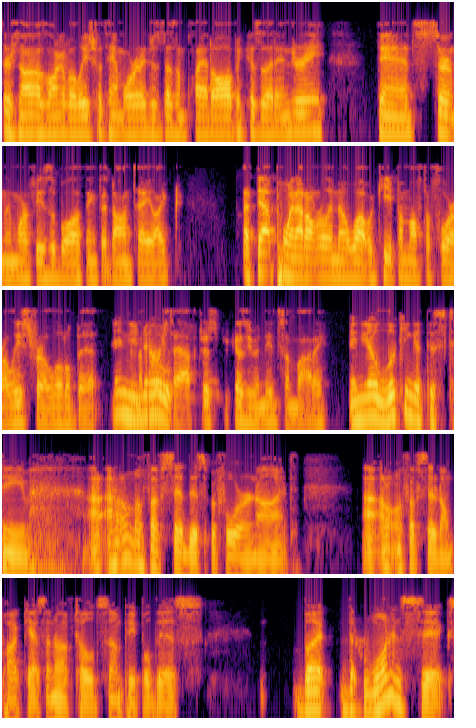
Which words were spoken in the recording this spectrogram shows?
there's not as long of a leash with him, or it just doesn't play at all because of that injury, then it's certainly more feasible. I think that Dontaie, like at that point, I don't really know what would keep him off the floor at least for a little bit And you in the know, first half, just because you would need somebody. And you know, looking at this team, I, I don't know if I've said this before or not. I, don't know if I've said it on podcasts. I know I've told some people this, but they're one and six.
